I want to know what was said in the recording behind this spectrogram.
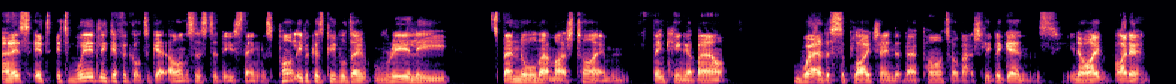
and it's it's it's weirdly difficult to get answers to these things partly because people don't really spend all that much time thinking about where the supply chain that they're part of actually begins. You know i i don't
